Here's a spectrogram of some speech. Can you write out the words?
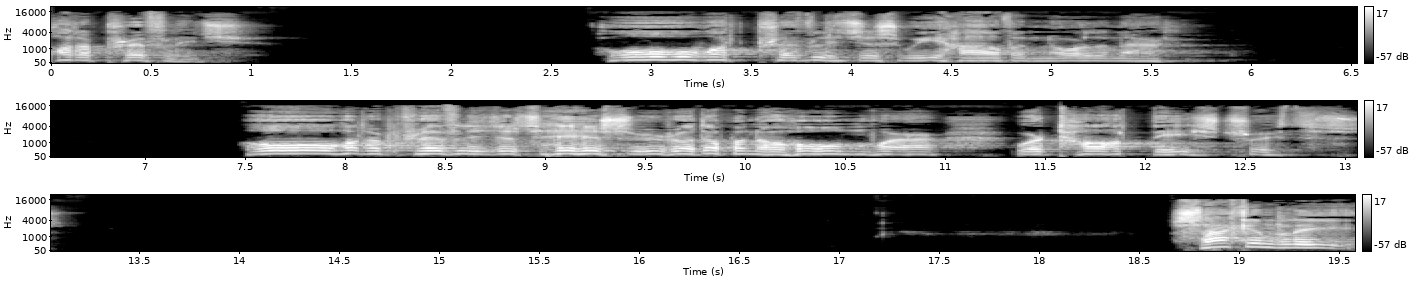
What a privilege Oh, what privileges we have in Northern Ireland. Oh, what a privilege it is to grow up in a home where we're taught these truths. Secondly,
